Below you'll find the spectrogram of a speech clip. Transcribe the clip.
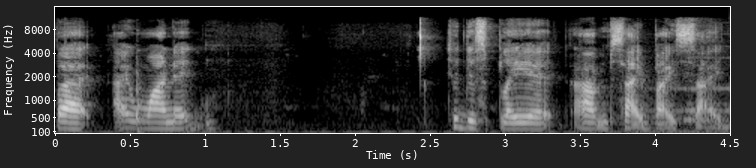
But I wanted to display it um, side by side.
